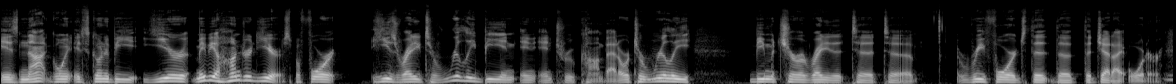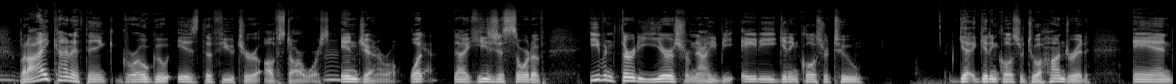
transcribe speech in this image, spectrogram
is not going. It's going to be year, maybe a hundred years before he's ready to really be in, in, in true combat, or to Mm-hmm. really be mature and ready to to, to reforge the, the the Jedi Order. Mm-hmm. But I kind of think Grogu is the future of Star Wars in general. What Mm-hmm. Yeah. like he's just sort of even 30 years from now he'd be 80 getting closer to get, getting closer to 100 and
